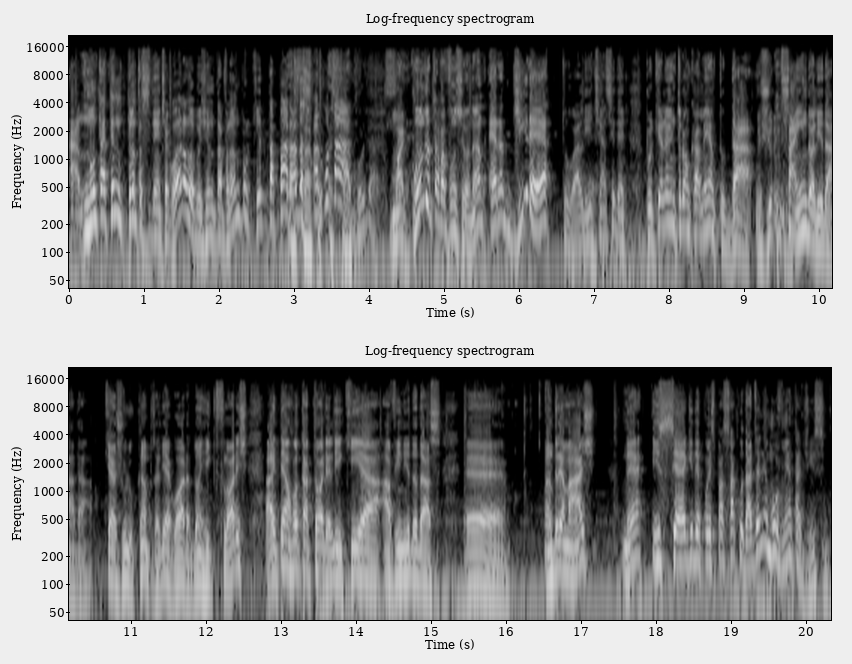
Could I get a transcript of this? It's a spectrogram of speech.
ah, Não tá tendo tanto acidente agora, Lobo, a gente não tá falando porque tá parada As a facu- faculdade. Mas é. quando tava funcionando, era direto ali tinha acidente. Porque ele é um entroncamento da. Saindo ali da, da- que é a Júlio Campos ali agora, Dom Henrique Flores. Aí tem a rotatória ali que é a Avenida das. É, André Maggi, né? E segue depois pra faculdade. Ele é movimentadíssimo.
